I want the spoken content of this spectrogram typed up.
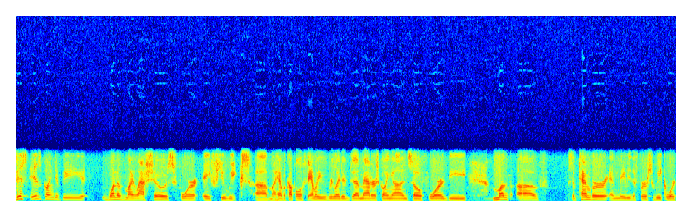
this is going to be one of my last shows for a few weeks. Um, I have a couple of family related uh, matters going on. So for the month of September and maybe the first week or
